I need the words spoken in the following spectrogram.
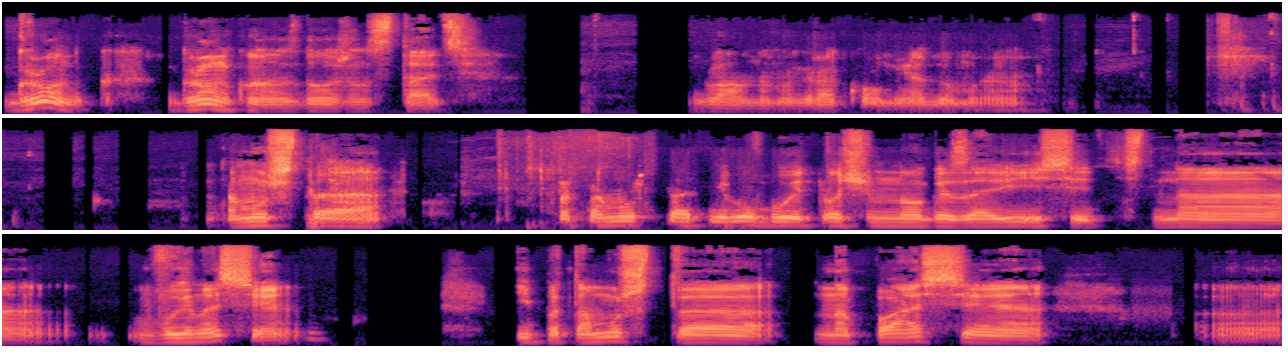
Гронк. Гронк у нас должен стать главным игроком, я думаю. Потому что потому что от него будет очень много зависеть на выносе, и потому что на пасе э,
